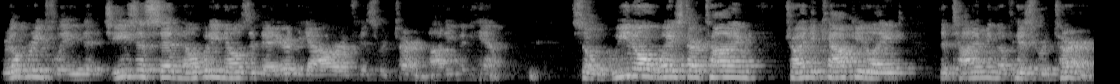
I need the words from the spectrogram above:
real briefly that Jesus said nobody knows the day or the hour of his return, not even him. So we don't waste our time trying to calculate the timing of his return.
